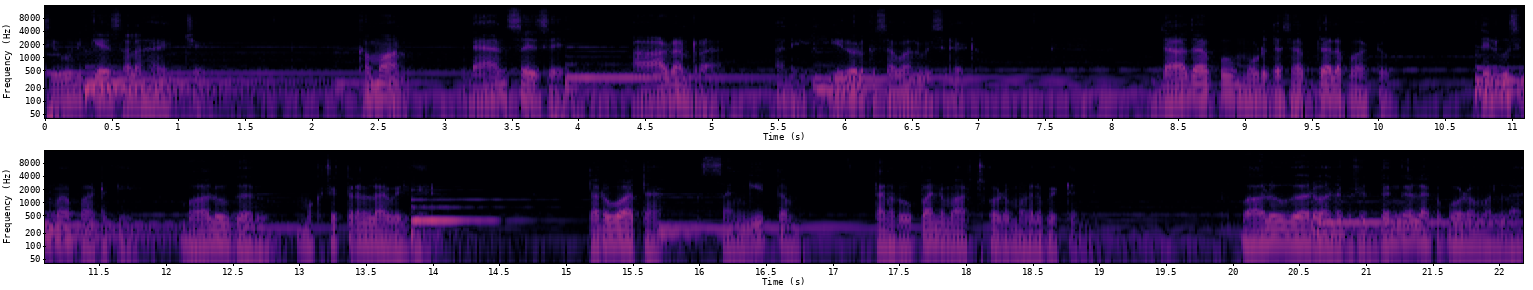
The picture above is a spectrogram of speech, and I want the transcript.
శివునికే సలహా ఇచ్చాడు. కమాన్ డ్యాన్స్ వేసే ఆడండ్రా అని హీరోలకు సవాల్ విసిరాడు. దాదాపు మూడు దశాబ్దాల పాటు తెలుగు సినిమా పాటకి బాలు గారు ముఖ చిత్రంలా వెలిగారు. తరువాత సంగీతం తన రూపాన్ని మార్చుకోవడం మొదలుపెట్టింది. బాలు గారు అందుకు సిద్ధంగా లేకపోవడం వల్ల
